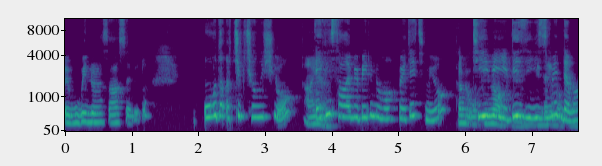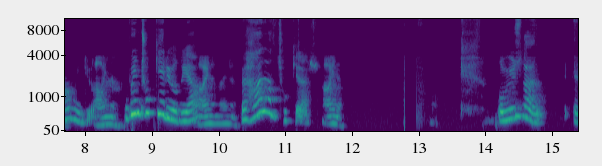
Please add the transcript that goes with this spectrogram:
ve bu beni biraz rahatsız ediyordu. Orada açık çalışıyor. Aynen. Evin sahibi benimle muhabbet etmiyor. Tabii TV'yi, diziyi izlemeye devam ediyor. Aynen. Bu beni çok geriyordu ya. Aynen aynen. Ve hala çok gerer. Aynen. O yüzden e,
